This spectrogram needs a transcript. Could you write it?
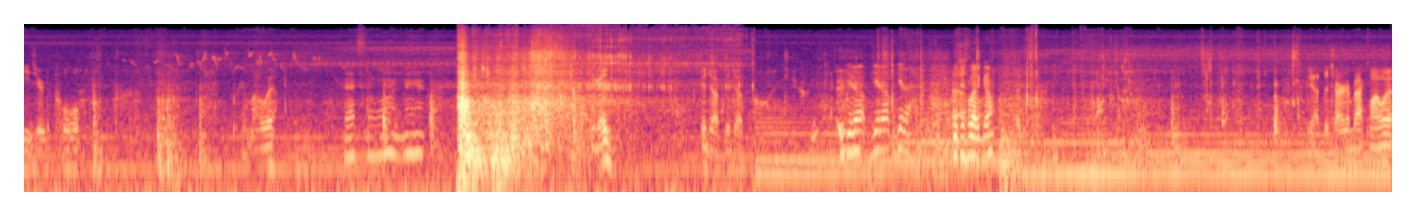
easier to pull. Bring it my way. That's the one, man. You good? Good job, good job. Get up, get up, get up. We'll just let it go. You have to turn her back my way.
